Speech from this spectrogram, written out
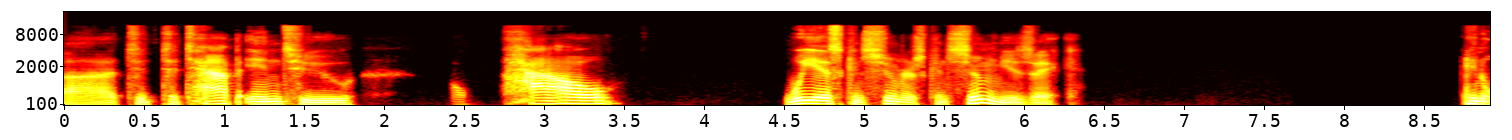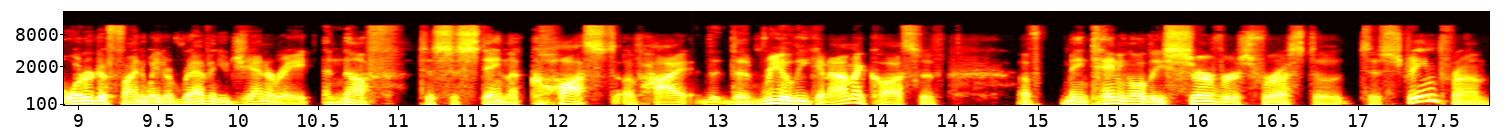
uh, to to tap into how we as consumers consume music in order to find a way to revenue generate enough to sustain the costs of high the, the real economic costs of of maintaining all these servers for us to to stream from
